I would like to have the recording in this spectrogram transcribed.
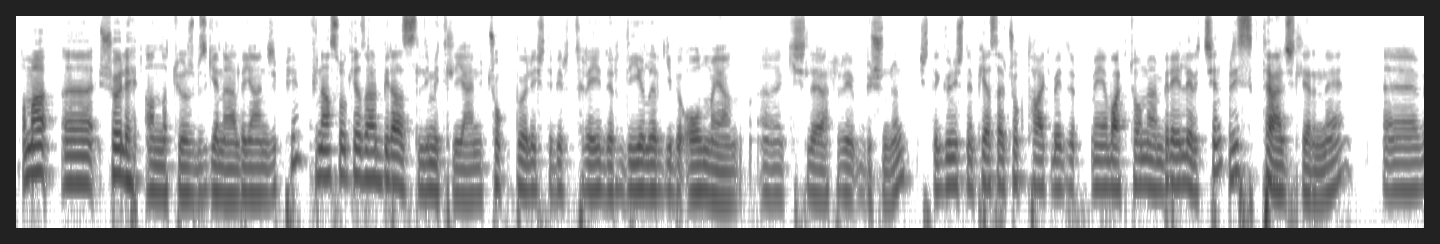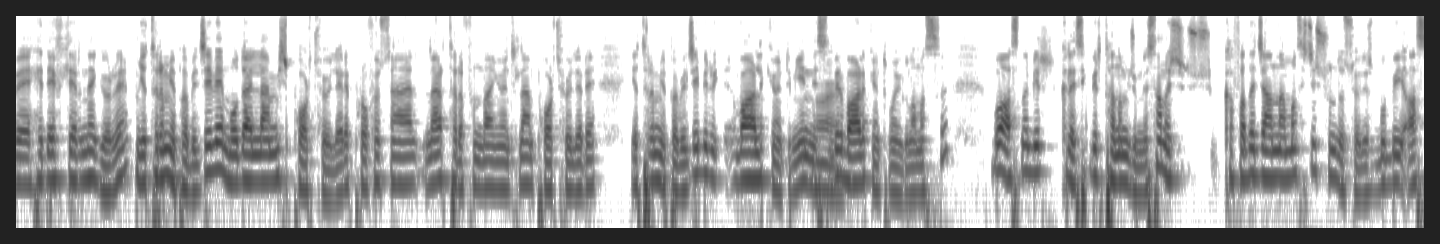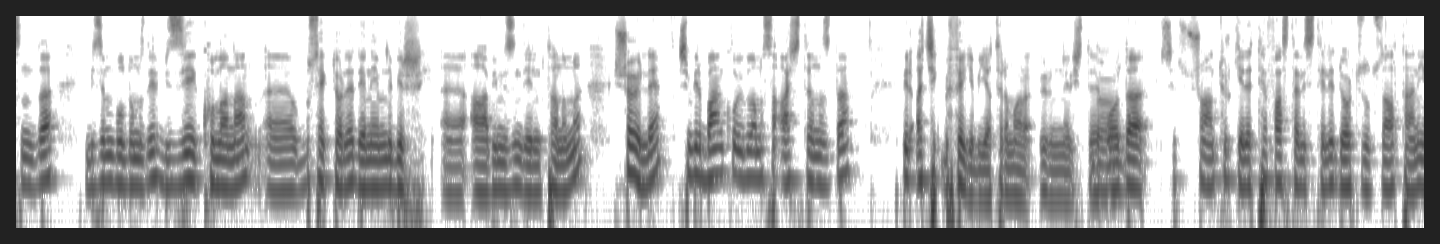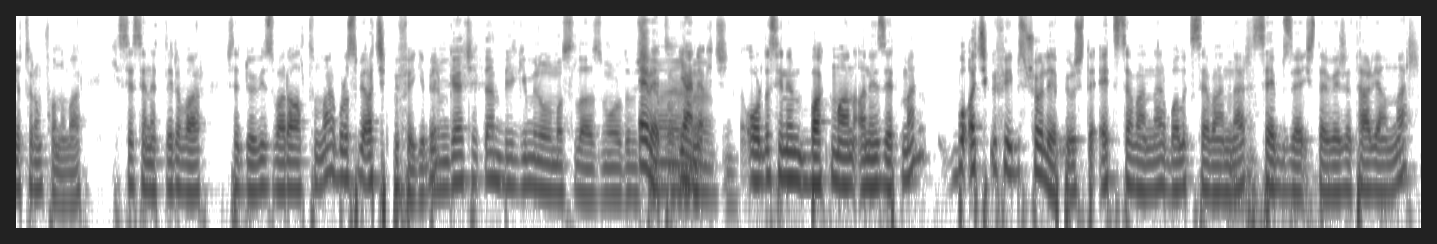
Ama e, şöyle anlatıyoruz biz genelde Yancıp'i. Finansal okuryazar biraz limitli yani çok böyle işte bir trader, dealer gibi olmayan e, kişileri düşünün. İşte gün içinde piyasayı çok takip etmeye vakti olmayan bireyler için risk tercihlerini, ve hedeflerine göre yatırım yapabileceği ve modellenmiş portföylere, profesyoneller tarafından yönetilen portföylere yatırım yapabileceği bir varlık yöntemi, yeni nesil Evet. bir varlık yöntemi uygulaması. Bu aslında bir klasik bir tanım cümlesi ama şu kafada canlanması için şunu da söylüyoruz. Bu bir aslında bizim bulduğumuz değil, bizi kullanan e, bu sektörde deneyimli bir e, abimizin diyelim tanımı. Şöyle, şimdi bir banka uygulaması açtığınızda bir açık büfe gibi yatırım ürünleri işte. Doğru. Orada işte şu an Türkiye'de Tefas'ta listeli 436 tane yatırım fonu var. Hisse senetleri var. işte döviz var, altın var. Burası bir açık büfe gibi. Benim gerçekten bilgimin olması lazım orada bir Evet, şey yani- için. Orada senin bakman, analiz etmen. Bu açık büfeyi biz şöyle yapıyoruz. İşte et sevenler, balık sevenler, sebze, işte vejeteryanlar.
